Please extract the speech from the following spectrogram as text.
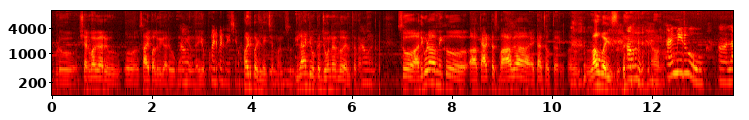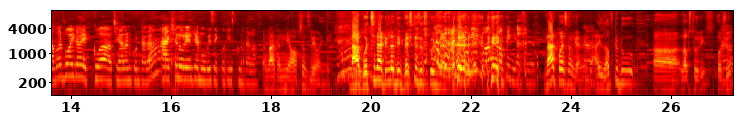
ఇప్పుడు శర్వా గారు ఓ, సాయి పల్లవి గారు మూవీ ఉంది అయ్యప్ప. పడిపడి లేచే మనసు. ఇలాంటి ఒక జోనర్లో వెళ్తుంది అనమాట సో అది కూడా మీకు ఆ క్యారెక్టర్స్ బాగా అటాచ్ అవుతారు. లవ్ వైజ్ అవును. అండ్ మీరు లవర్ బాయ్గా ఎక్కువ చేయాలనుకుంటారా? యాక్షన్ ఓరియంటెడ్ మూవీస్ ఎక్కువ తీసుకుంటారా? నాకు అన్ని ఆప్షన్స్ లేవండి. నాకు వచ్చిన వాటిల్లో ది బెస్ట్ చూసుకుంటాను. ఒపీనియన్ నాకు పర్సనల్ గానే. I love to do love stories for sure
